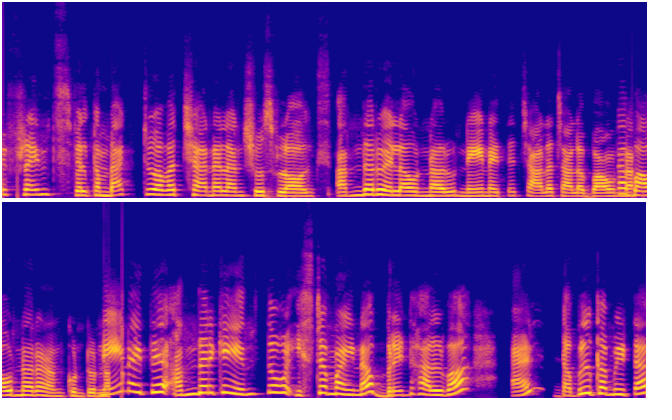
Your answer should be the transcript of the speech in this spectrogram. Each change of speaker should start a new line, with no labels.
Hi friends welcome back to our channel and shoes vlogs అందరూ ఎలా ఉన్నారు? నేనైతే చాలా చాలా బాగున్నా. బాగున్నారు అని నేనైతే అందరికీ ఎంతో ఇష్టమైన bread halwa and double ka meetha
